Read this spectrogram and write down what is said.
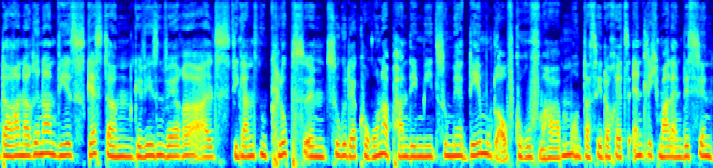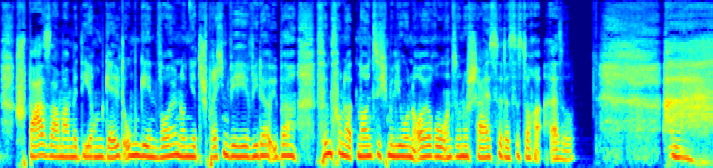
daran erinnern, wie es gestern gewesen wäre, als die ganzen Clubs im Zuge der Corona-Pandemie zu mehr Demut aufgerufen haben und dass sie doch jetzt endlich mal ein bisschen sparsamer mit ihrem Geld umgehen wollen. Und jetzt sprechen wir hier wieder über 590 Millionen Euro und so eine Scheiße. Das ist doch, also. Ah.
